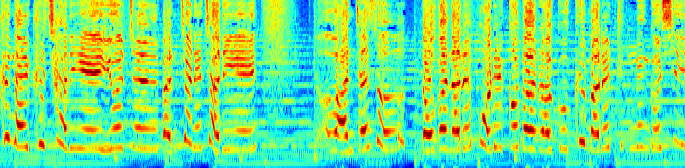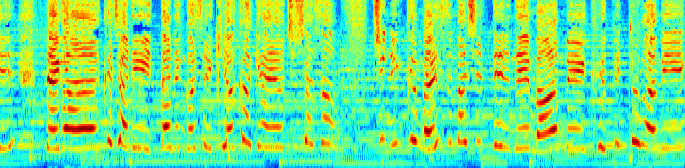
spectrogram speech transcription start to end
그날 그 자리에 유월절 만찬의 자리에 앉아서 너가 나를 버릴 거다라고 그 말을 듣는 것이 내가 그 자리에 있다는 것을 기억하게 하여 주셔서 주님 그 말씀하실 때 내 마음의 그 비통함이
